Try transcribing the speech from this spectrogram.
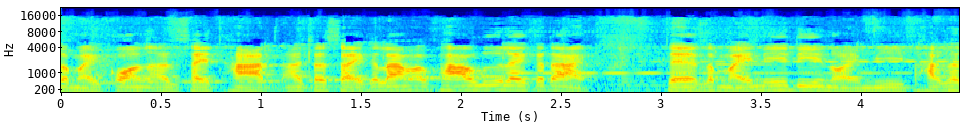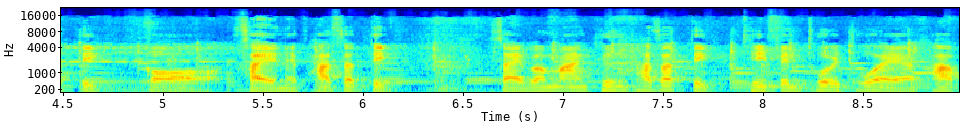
สมัยก่อนอาจจะใส่ถาดอาจจะใส่กะลามะพร้าวหรืออะไรก็ได้ แต่สมัยนี้ดีหน่อยมีพลาสติกก็ใส่ในพลาสติก ใส่ประมาณครึ่งพลาสติกที่เป็นถ้วยๆอะครับ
